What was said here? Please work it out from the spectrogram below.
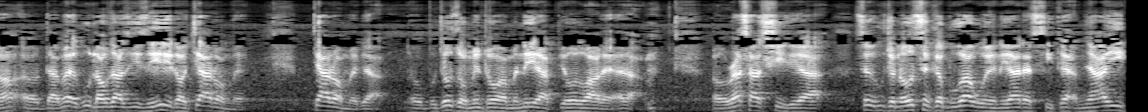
နော်ဒါပေမဲ့အခုလောင်စာစီဈေးတွေတော့ကျတော့မယ် ကျတော့မယ်ဗျဟိုဗိုလ်ချုပ်စော်မင်းထွန်းကမနေ့ကပြောသွားတယ်အဲ့ဒါဟိုရုရှားရှိတွေကစကူကျွန်တော်စင်ကာပူကဝင်နေရတဲ့စီထက်အများကြီး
